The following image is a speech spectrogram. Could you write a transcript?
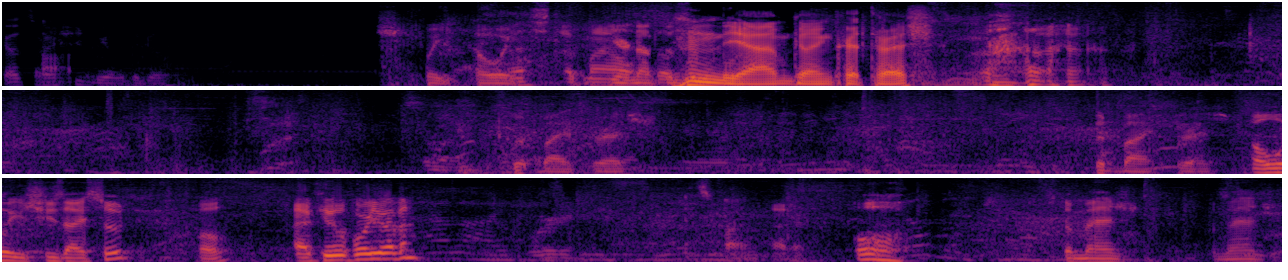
Go oh, I should be able to go. Wait, oh wait. Messed up my You're not the yeah, I'm going crit thresh. Goodbye, Thresh. Goodbye, Thresh. Oh wait, she's ISO'd? Oh. I feel for you, Evan. It's fine. Matter. Oh. It's the magic. The magic.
